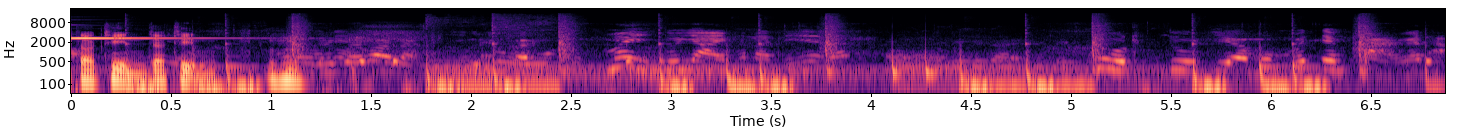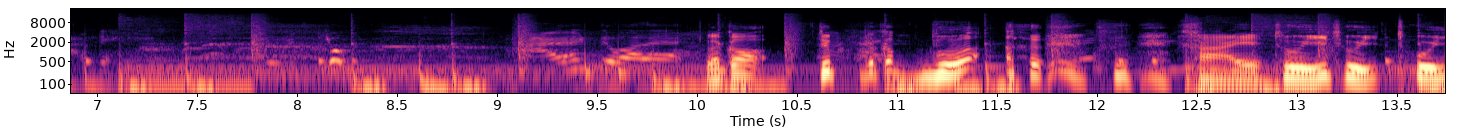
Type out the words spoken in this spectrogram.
เจ้าถิ่นเจ้าถิ่น ไม่ตัวใหญ่ขนาดนี้นะดูดดูดเหยื่อผมไม่เต็มปากกระถามดิดูดจุ๊บหายทั้งตัวเลย แล้วก็ จึ๊บแล้วก็เบ้อขายถุยถุยถุย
